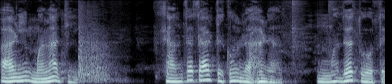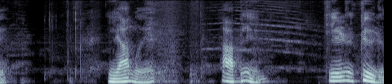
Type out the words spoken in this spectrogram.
आणि मनाची शांतता टिकून राहण्यास मदत होते. यामुळे आपली चिडचिड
